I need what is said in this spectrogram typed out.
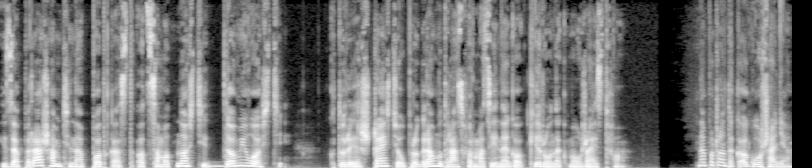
i zapraszam Cię na podcast Od samotności do miłości, który jest częścią programu transformacyjnego Kierunek Małżeństwo. Na początek ogłoszenie.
